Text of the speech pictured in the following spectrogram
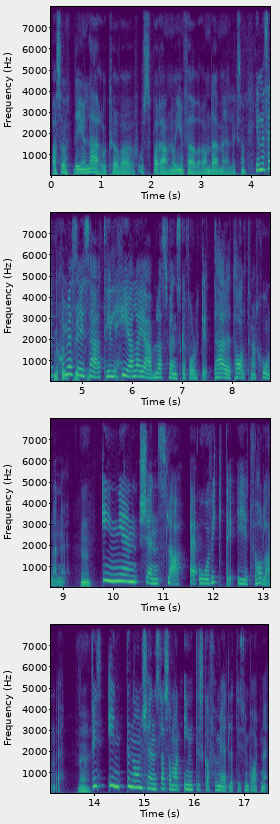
alltså det är ju en lärokurva hos varann och inför varann där med liksom. Ja, men för att, om jag säger så här till hela jävla svenska folket. Det här är tal till nationen nu. Mm. Ingen känsla är oviktig i ett förhållande. Nej, Det finns inte någon känsla som man inte ska förmedla till sin partner.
